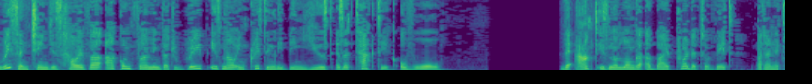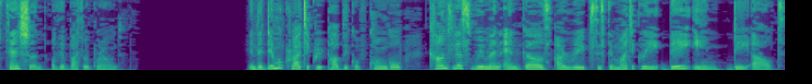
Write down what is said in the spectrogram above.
Recent changes, however, are confirming that rape is now increasingly being used as a tactic of war. The act is no longer a byproduct of it, but an extension of the battleground. In the Democratic Republic of Congo, countless women and girls are raped systematically day in, day out.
